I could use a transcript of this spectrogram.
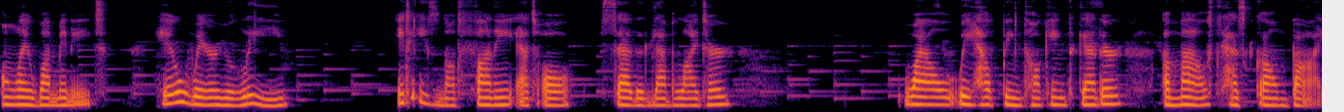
only one minute. Here where you live. It is not funny at all, said the lamplighter. While we have been talking together, a month has gone by.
